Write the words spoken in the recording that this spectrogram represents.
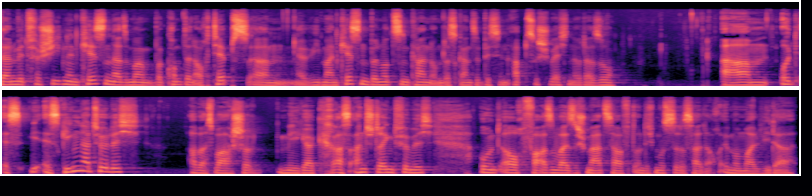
dann mit verschiedenen Kissen, also man bekommt dann auch Tipps, ähm, wie man Kissen benutzen kann, um das Ganze ein bisschen abzuschwächen oder so. Ähm, und es, es ging natürlich, aber es war schon mega krass anstrengend für mich und auch phasenweise schmerzhaft und ich musste das halt auch immer mal wieder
